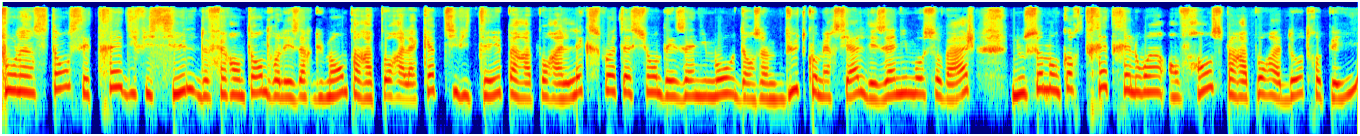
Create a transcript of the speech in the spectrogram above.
Pour l'instant, c'est très difficile de faire entendre les arguments par rapport à la captivité, par rapport à l'exploitation des animaux dans un but commercial, des animaux sauvages. Nous sommes encore très très loin en France par rapport à d'autres pays.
